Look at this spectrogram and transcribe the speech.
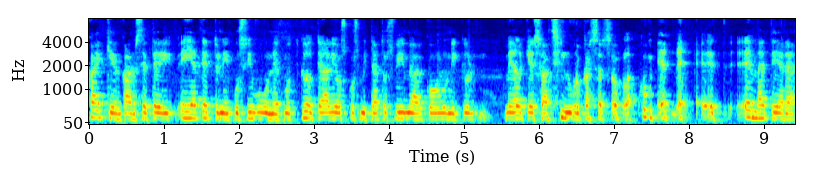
kaikkien kanssa, että ei, ei jätetty niin kuin sivuun, et, mutta kyllä täällä joskus, mitä tuossa viime aikoina ollut, niin kyllä melkein saatsin nurkassa olla, kun menee. Et en mä tiedä,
